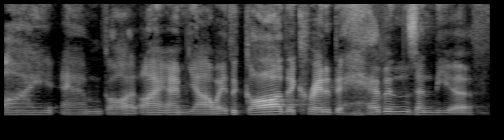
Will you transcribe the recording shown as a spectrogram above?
I am God. I am Yahweh, the God that created the heavens and the earth.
